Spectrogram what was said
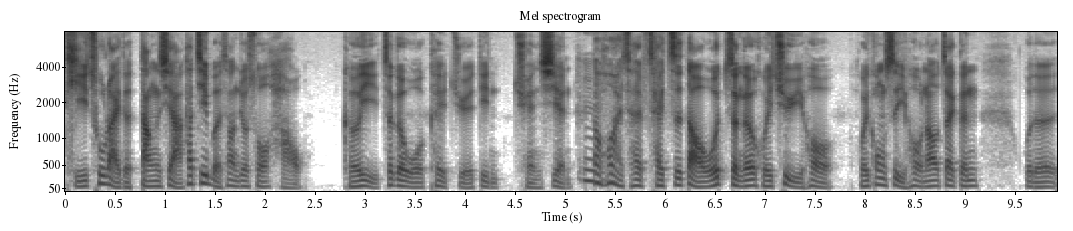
提出来的当下，他基本上就说好可以，这个我可以决定权限。那、嗯、后来才才知道，我整个回去以后回公司以后，然后再跟。我的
